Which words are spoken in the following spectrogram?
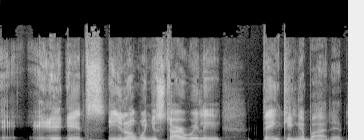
i i it's you know when you start really thinking about it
